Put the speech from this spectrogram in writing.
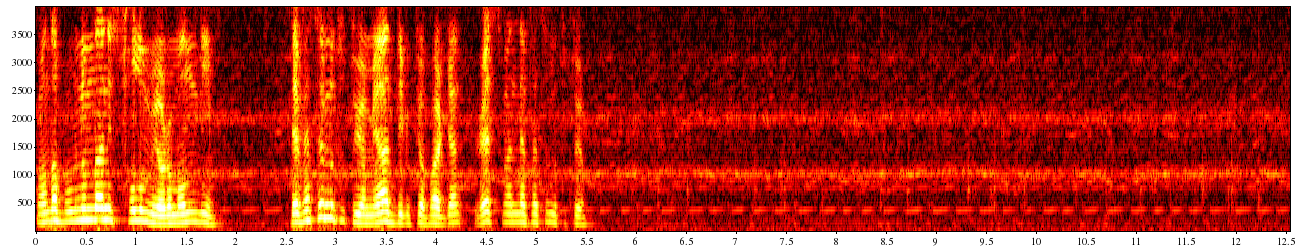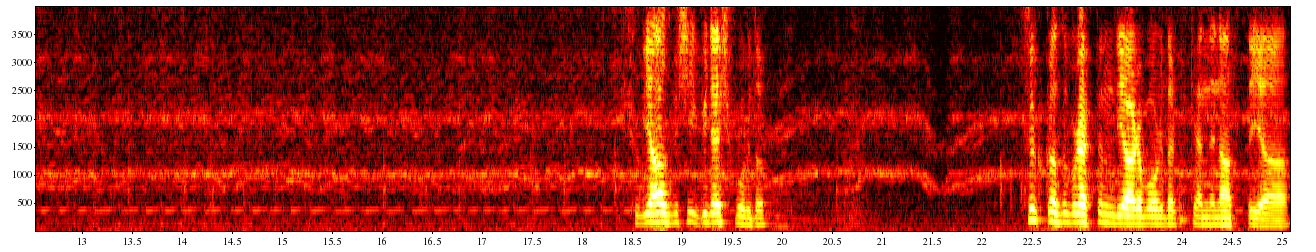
Şu anda burnumdan hiç solumuyorum onu diyeyim. Nefesimi tutuyorum ya drift yaparken. Resmen nefesimi tutuyorum. Şuraya az bir şey güneş vurdu. Sırf gazı bıraktım diye araba orada kendini attı ya.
